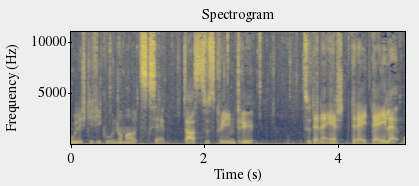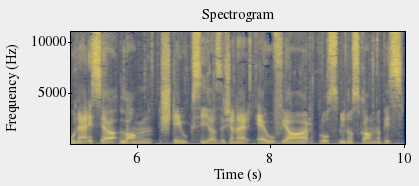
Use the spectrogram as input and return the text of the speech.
cool ist, die Figur nochmal zu sehen. Das zu Scream 3 zu den ersten drei Teilen. Und er ist ja lang still gewesen. Also es ist ja elf Jahre plus minus gegangen, bis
